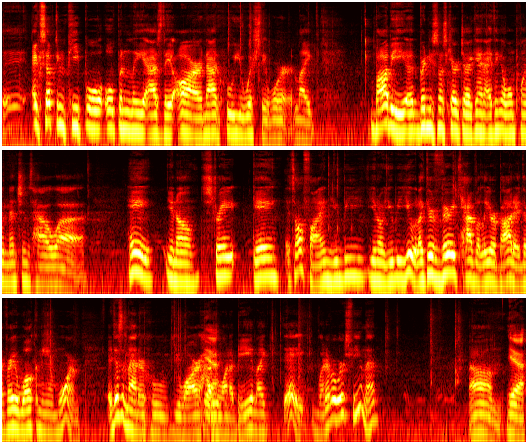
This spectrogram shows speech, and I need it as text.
eh, accepting people openly as they are, not who you wish they were. Like Bobby, uh, Brittany Snow's character again, I think at one point mentions how, uh, hey, you know, straight, gay, it's all fine. You be, you know, you be you. Like they're very cavalier about it. They're very welcoming and warm. It doesn't matter who you are, how Yeah. you want to be. Like, hey, whatever works for you, man. Um, yeah.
